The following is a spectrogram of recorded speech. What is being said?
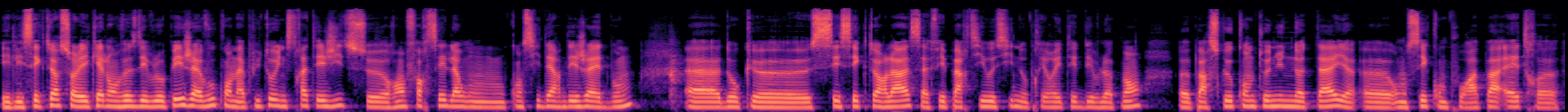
Et les secteurs sur lesquels on veut se développer, j'avoue qu'on a plutôt une stratégie de se renforcer là où on considère déjà être bon. Euh, donc, euh, ces secteurs-là, ça fait partie aussi de nos priorités de développement. Parce que compte tenu de notre taille, on sait qu'on ne pourra pas être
